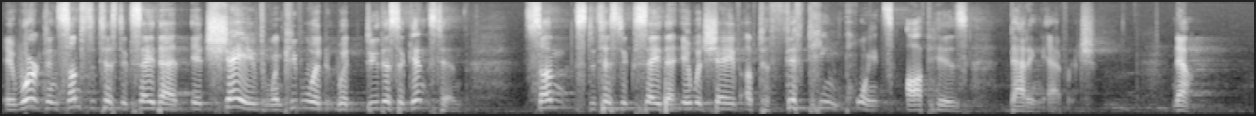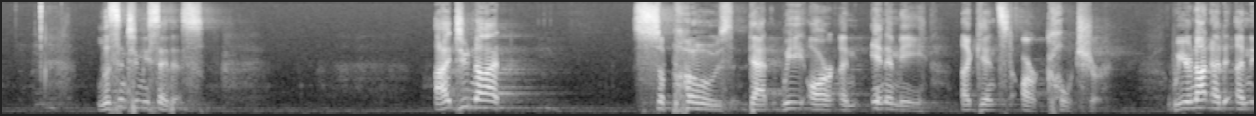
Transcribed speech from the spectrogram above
It worked, and some statistics say that it shaved when people would, would do this against him. Some statistics say that it would shave up to 15 points off his batting average. Now, listen to me say this. I do not suppose that we are an enemy against our culture. We are not an,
